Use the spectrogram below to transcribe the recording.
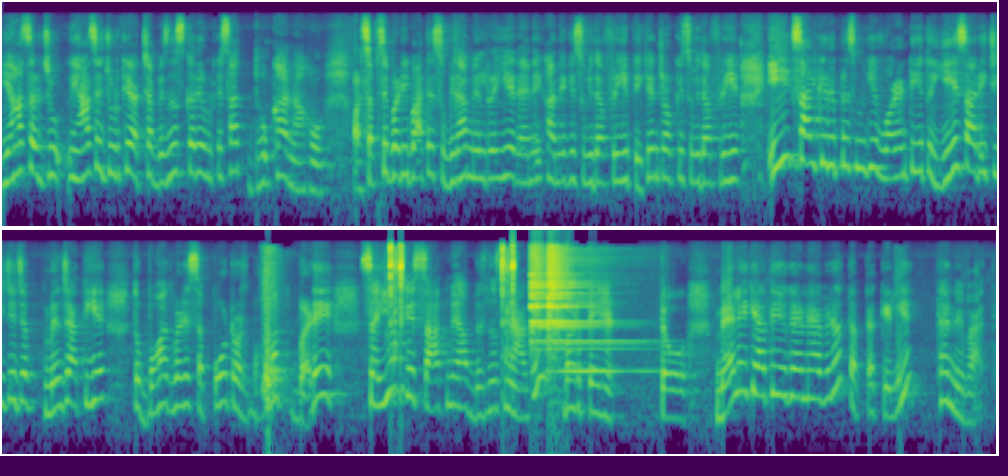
यहाँ से जुड़ यहाँ से जुड़ के अच्छा बिज़नेस करें, उनके साथ धोखा ना हो। और सबसे बड़ी बात है, सुविधा मिल रही है, रहने खाने की सुविधा फ्री है पिक एंड ड्रॉप की सुविधा फ्री है। एक साल की रिप्लेसमेंट की वारंटी है तो ये सारी चीज़ें जब मिल जाती है तो बहुत बड़े सपोर्ट और बहुत बड़े सहयोग के साथ में आप बिज़नेस में आगे बढ़ते हैं। तो मैं लेके आती हूँ नया वीडियो तब तक के लिए धन्यवाद।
